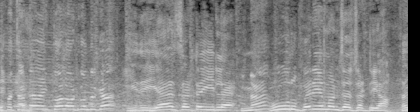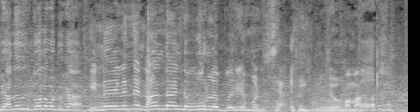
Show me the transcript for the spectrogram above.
இப்ப சட்டை வாங்கி தோலை ஓட்டுக்கு வந்திருக்க? இது ஏன் சட்டை இல்ல? என்ன? ஊரு பெரிய மனுஷன் சட்டையா? சரி அது எதுக்கு தோலை போட்டிருக்க? இன்னையில இருந்து நான் தான் இந்த ஊர்ல பெரிய மனுஷன். மாமா.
